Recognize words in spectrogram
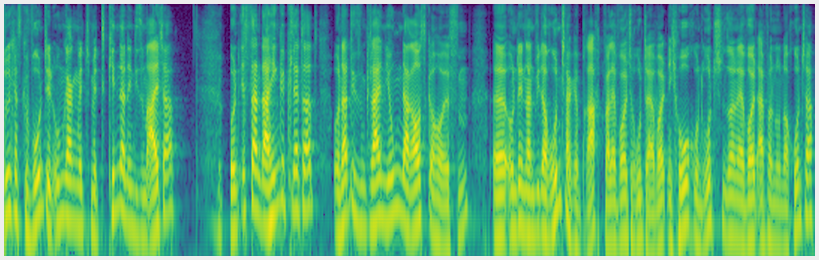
durchaus gewohnt, den Umgang mit, mit Kindern in diesem Alter. Und ist dann da hingeklettert und hat diesem kleinen Jungen da rausgeholfen äh, und den dann wieder runtergebracht, weil er wollte runter. Er wollte nicht hoch und rutschen, sondern er wollte einfach nur noch runter.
